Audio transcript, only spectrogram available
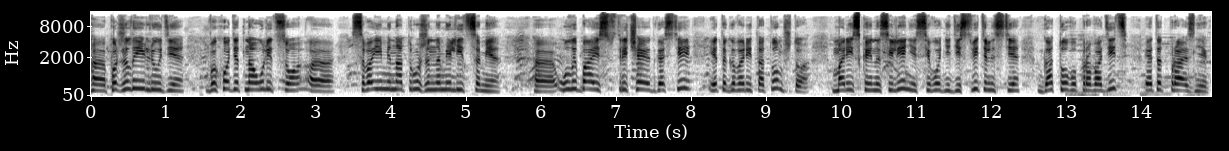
э, пожилые люди выходят на улицу э, своими натруженными лицами, э, улыбаясь, встречают гостей. Это говорит о том, что марийское население сегодня в действительности готово проводить этот праздник.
